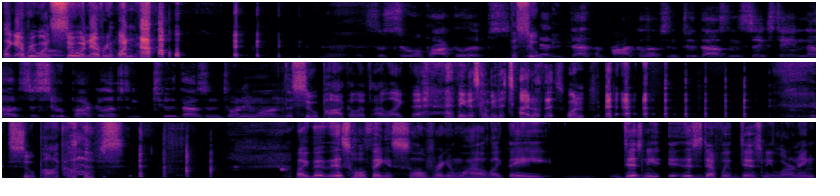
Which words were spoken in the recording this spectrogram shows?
like everyone's suing everyone now It's the Sue apocalypse. The Sue- death apocalypse in 2016. Now it's the Sue apocalypse in 2021. the sue apocalypse i like that i think that's gonna be the title of this one sue apocalypse like th- this whole thing is so freaking wild like they disney this is definitely disney learning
